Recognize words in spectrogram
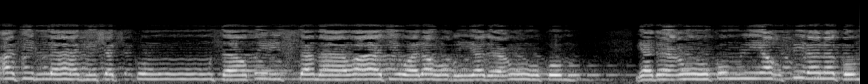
أفي الله شك فاطر السماوات والأرض يدعوكم يدعوكم ليغفر لكم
